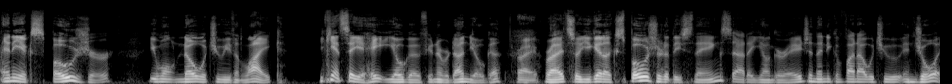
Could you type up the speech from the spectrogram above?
any exposure, you won't know what you even like. You can't say you hate yoga if you've never done yoga, right. right? So you get exposure to these things at a younger age, and then you can find out what you enjoy.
